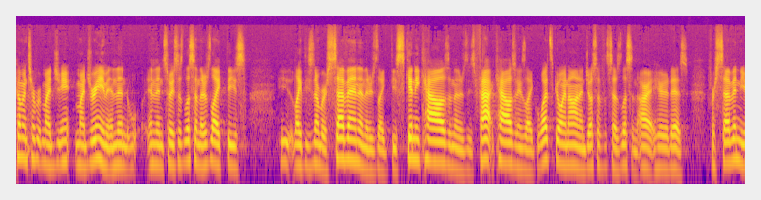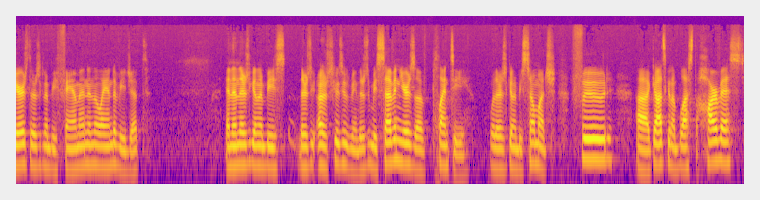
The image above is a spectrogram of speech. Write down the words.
come interpret my, my dream. And then, and then so he says, Listen, there's like these, he, like these numbers seven, and there's like these skinny cows, and then there's these fat cows. And he's like, What's going on? And Joseph says, Listen, all right, here it is. For seven years, there's going to be famine in the land of Egypt. And then there's going to be, there's, excuse me, there's going to be seven years of plenty where there's going to be so much food. Uh, God's going to bless the harvest.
